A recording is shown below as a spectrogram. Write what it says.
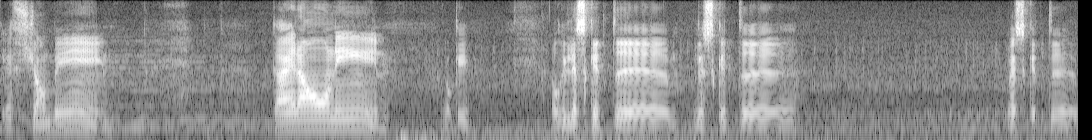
Let's jump in. Get on in. Okay. Okay, let's get the. let's get the. let's get the.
